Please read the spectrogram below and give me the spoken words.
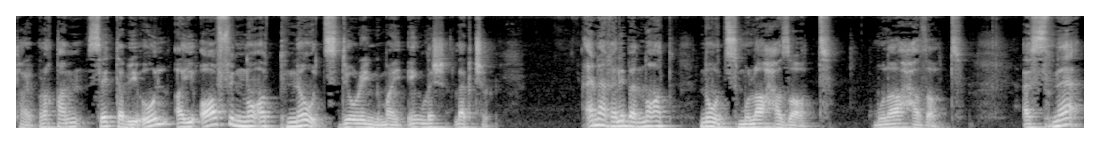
طيب رقم ستة بيقول I often نقط notes during my English lecture. أنا غالبا نقط notes ملاحظات ملاحظات. أثناء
